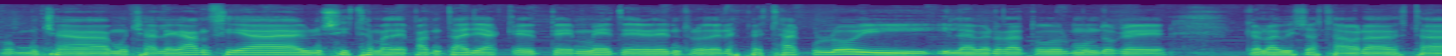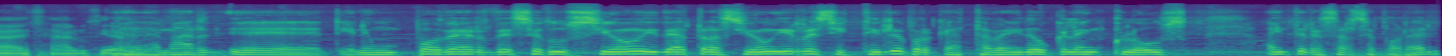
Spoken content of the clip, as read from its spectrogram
con mucha, mucha elegancia, hay un sistema de pantalla que te mete dentro del espectáculo y, y la verdad todo el mundo que, que lo ha visto hasta ahora está, está alucinando. Además, eh, tiene un poder de seducción y de atracción irresistible porque hasta ha venido Glenn Close a interesarse por él.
